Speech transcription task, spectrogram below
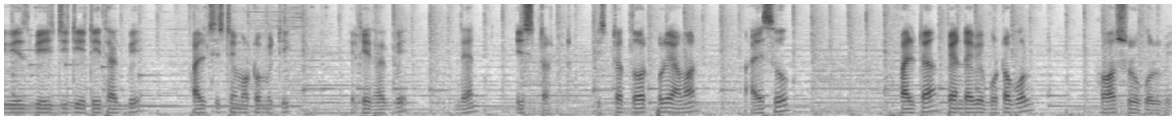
ইউএসবি এইচডিডি এটাই থাকবে। ফাইল সিস্টেম অটোমেটিক এটাই থাকবে। দেন স্টার্ট স্টার্ট দেওয়ার পরে আমার আইএসও ফাইলটা পেন ড্রাইভে বোটাবল হওয়া শুরু করবে।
